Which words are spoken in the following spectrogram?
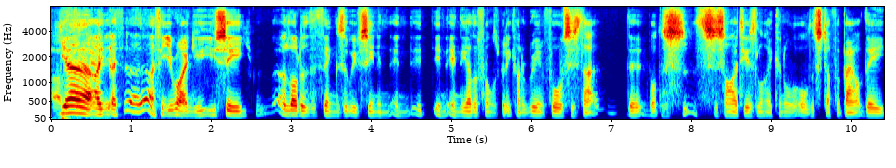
Of Yeah, I. I, th- I think you're right. And you, you see a lot of the things that we've seen in, in, in, in the other films, but it kind of reinforces that the what the s- society is like and all, all the stuff about the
